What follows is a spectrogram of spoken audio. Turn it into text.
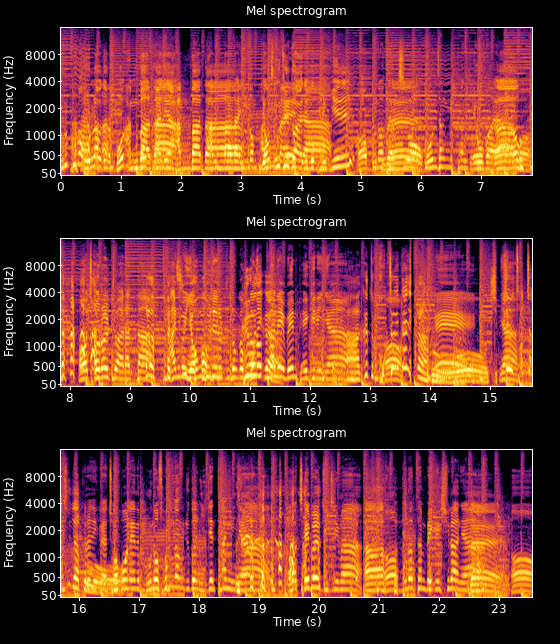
무릎표만 올라오잖아. 뭔안 문어탄이야? 안 받아. 안 받아 이건 받지 영구제도 말자. 아니고 100일. 어 문어탄 네. 치워 온상미탄 개오바야 아, 뭐, 어 저럴 줄 알았다 아니면. 영구제를 주던가 그러니 까요. 북한의 웬 백일이냐. 아 그것도 걱정했다니까 나도 네. 야, 선착순이야 또 그러니까 저번에는 문어 섬광 주던 이젠 탄이냐. 어 제발 주지 마. 아, 어 문어탄 백일 실화냐. 네. 어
